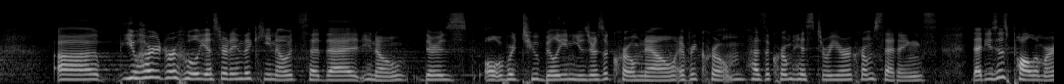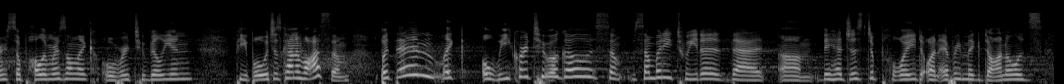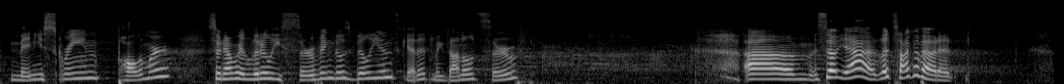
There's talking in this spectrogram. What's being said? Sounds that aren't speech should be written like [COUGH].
Uh, you heard Rahul yesterday in the keynote said that you know there's over 2 billion users of Chrome now. Every Chrome has a Chrome history or a Chrome settings that uses Polymer. So Polymer's on like over 2 billion people, which is kind of awesome. But then like a week or two ago, some, somebody tweeted that um, they had just deployed on every McDonald's menu screen Polymer. So now we're literally serving those billions. Get it? McDonald's serve. Um, so yeah, let's talk about it.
